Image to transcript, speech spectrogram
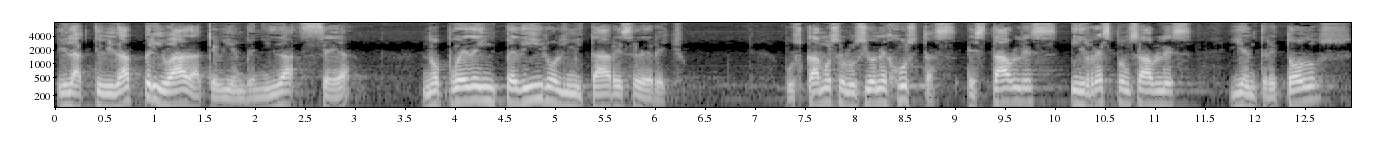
Y la actividad privada, que bienvenida sea, no puede impedir o limitar ese derecho. Buscamos soluciones justas, estables y responsables y entre todos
